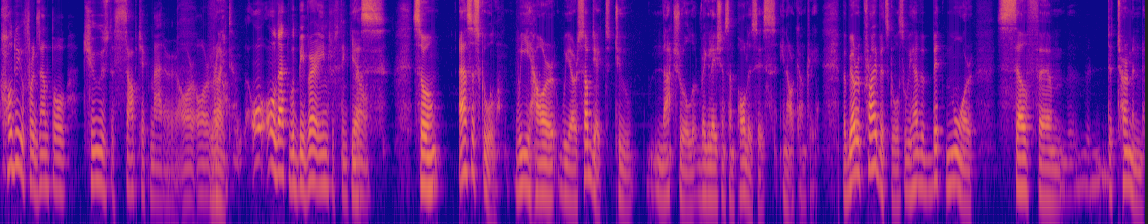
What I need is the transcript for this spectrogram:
how do you, for example, choose the subject matter, or, or like, Right. all, all that would be very interesting to know. Yes. So as a school, we are we are subject to natural regulations and policies in our country, but we are a private school, so we have a bit more self um, determined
